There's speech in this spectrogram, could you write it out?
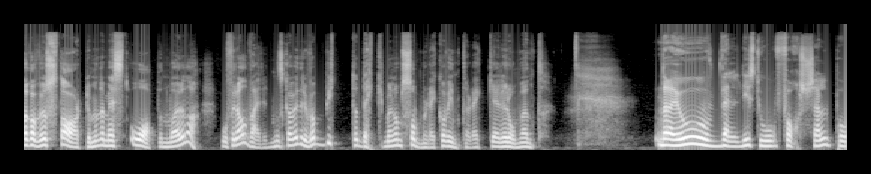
da kan vi jo starte med det mest åpenbare, da. Hvorfor i all verden skal vi drive og bytte dekk mellom sommerdekk og vinterdekk, eller omvendt? Det er jo veldig stor forskjell på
